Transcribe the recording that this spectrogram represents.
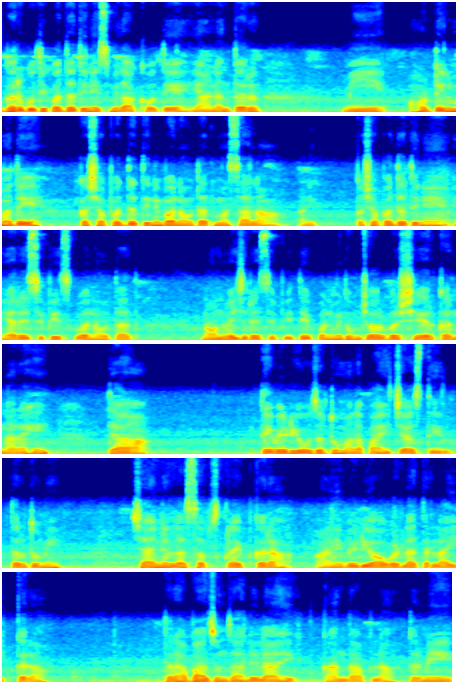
घरगुती पद्धतीनेच मी दाखवते. यानंतर मी हॉटेलमध्ये कशा पद्धतीने बनवतात मसाला आणि कशा पद्धतीने या रेसिपीज बनवतात नॉनव्हेज रेसिपी ते पण मी तुमच्याबरोबर शेअर करणार आहे. त्या ते व्हिडिओ जर तुम्हाला पाहायचे असतील तर तुम्ही चॅनलला सबस्क्राईब करा आणि व्हिडिओ आवडला तर लाईक करा. तर हा भाजून झालेला आहे कांदा आपला. तर मी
